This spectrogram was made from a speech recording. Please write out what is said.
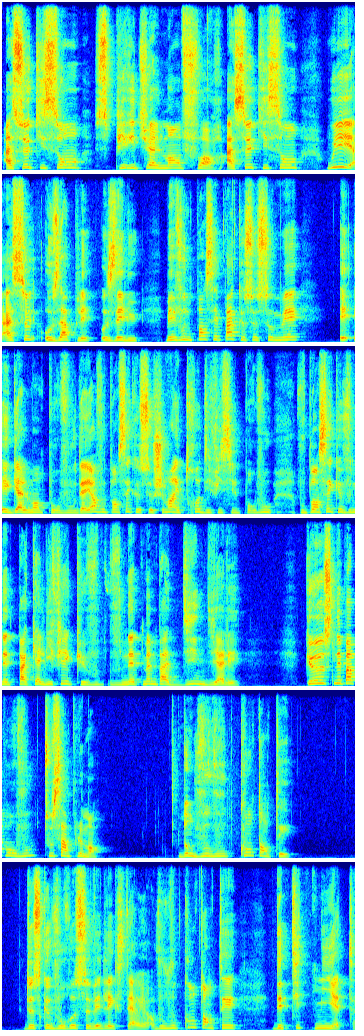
à ceux qui sont spirituellement forts, à ceux qui sont, oui, à ceux, aux appelés, aux élus. Mais vous ne pensez pas que ce sommet est également pour vous. D'ailleurs, vous pensez que ce chemin est trop difficile pour vous. Vous pensez que vous n'êtes pas qualifié, que vous, vous n'êtes même pas digne d'y aller. Que ce n'est pas pour vous, tout simplement. Donc vous vous contentez de ce que vous recevez de l'extérieur. Vous vous contentez des petites miettes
